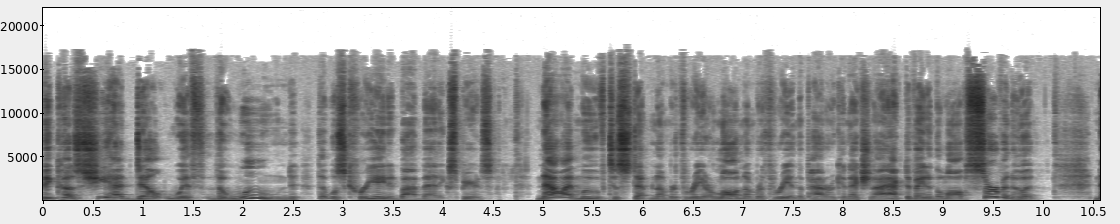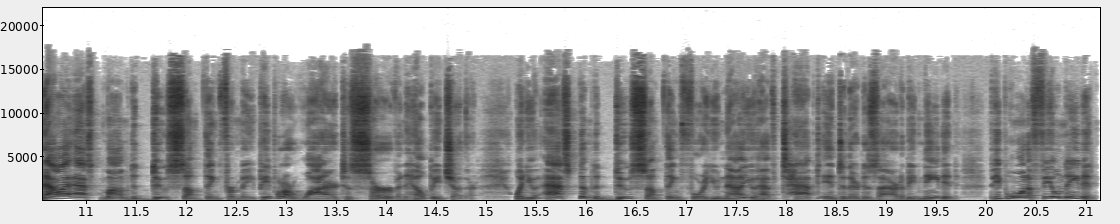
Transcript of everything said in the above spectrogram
because she had dealt with the wound that was created by a bad experience. Now I move to step number three, or law number three in the pattern connection. I activated the law of servanthood. Now I asked mom to do something for me. People are wired to serve and help each other. When you ask them to do something for you, now you have tapped into their desire to be needed. People want to feel needed.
